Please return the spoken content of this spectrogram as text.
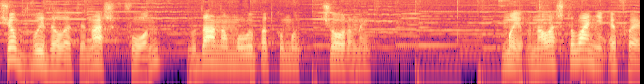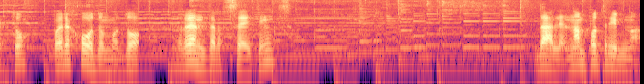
Щоб видалити наш фон, в даному випадку ми чорний, ми в налаштуванні ефекту переходимо до Render Settings. Далі нам потрібно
